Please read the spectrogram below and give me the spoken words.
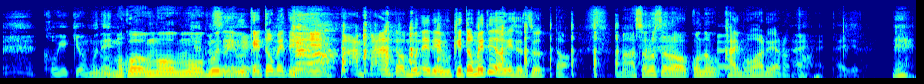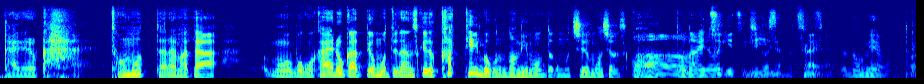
攻撃を胸に。もうこうもうもう胸受け止めて、えパンパンと胸で受け止めてるわけですよずっと。まあそろそろこの回も終わるやろと、はいはい大変だね帰れるか、はいと思ったらまたもう僕も帰ろうかって思ってたんですけど勝手に僕の飲み物とかも注文してるんです。この隣のじいさんが次々と飲めよとか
